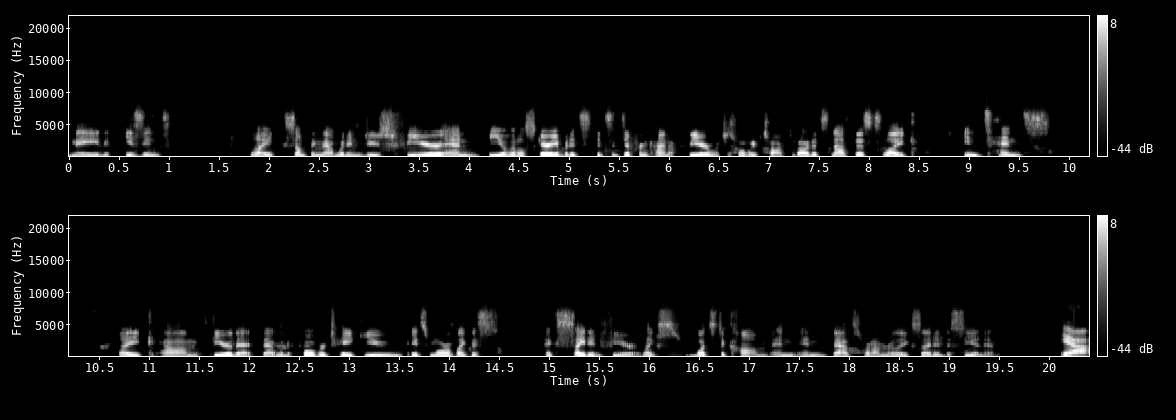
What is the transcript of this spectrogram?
made isn't like something that would induce fear and be a little scary but it's it's a different kind of fear which is what we've talked about. It's not this like intense like um, fear that that would overtake you. It's more of like this excited fear like what's to come and and that's what i'm really excited to see in him yeah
